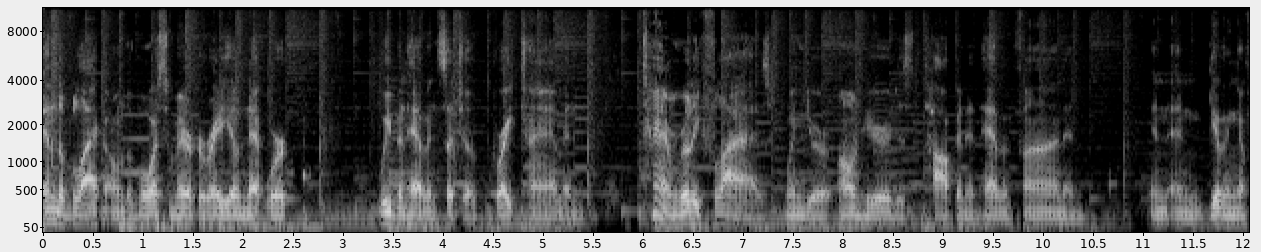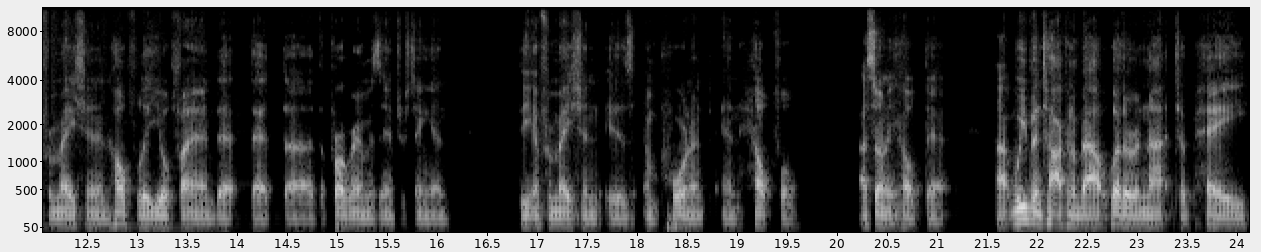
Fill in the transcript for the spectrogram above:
In the Black on the Voice America Radio Network. We've been having such a great time, and time really flies when you're on here just talking and having fun and and, and giving information. And hopefully, you'll find that that uh, the program is interesting and the information is important and helpful. I certainly hope that. Uh, we've been talking about whether or not to pay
